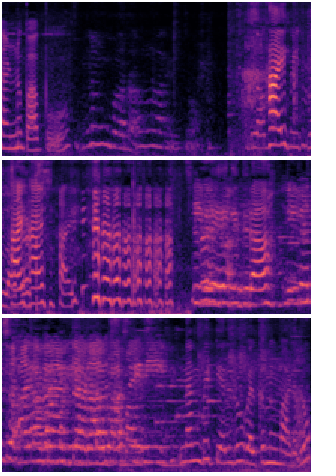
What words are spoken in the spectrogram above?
ಸಣ್ಣ ಪಾಪು. ನಂಗೆ ಬರಲ್ಲ. ಹಾಯ್ ಹಾಯ್ ಹಾಯ್ ಹಾಯ್ ಹೇಗಿದ್ದೀರಾ? ನನ್ ಬಿಟ್ಟು ಎಲ್ಲರೂ ವೆಲ್ಕಮಿಂಗ್ ಮಾಡಿದ್ರು.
